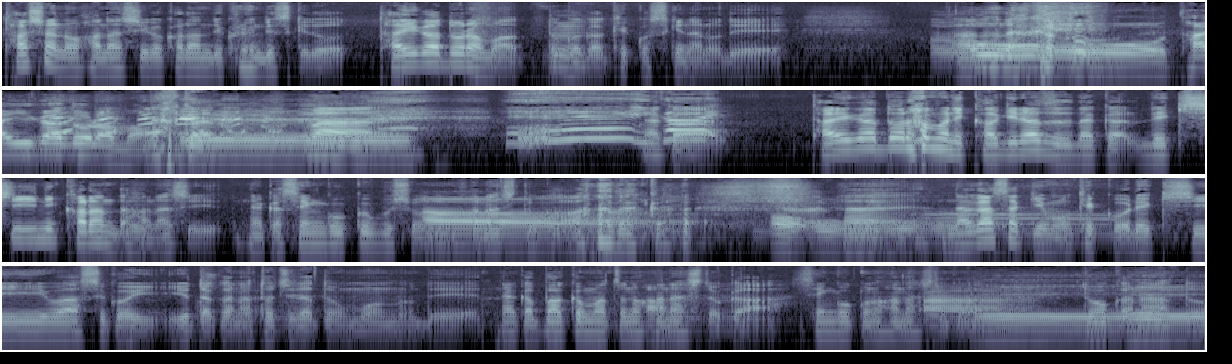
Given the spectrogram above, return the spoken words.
他社の話が絡んでくるんですけど大河ドラマとかが結構好きなので、おあのなんかおお大河ドラマ。へー。まあえー、意なんか外大河ドラマに限らずなんか歴史に絡んだ話、なんか戦国武将の話とかなんか、はい、長崎も結構歴史はすごい豊かな土地だと思うのでなんか幕末の話とか戦国の話とかどうかなと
